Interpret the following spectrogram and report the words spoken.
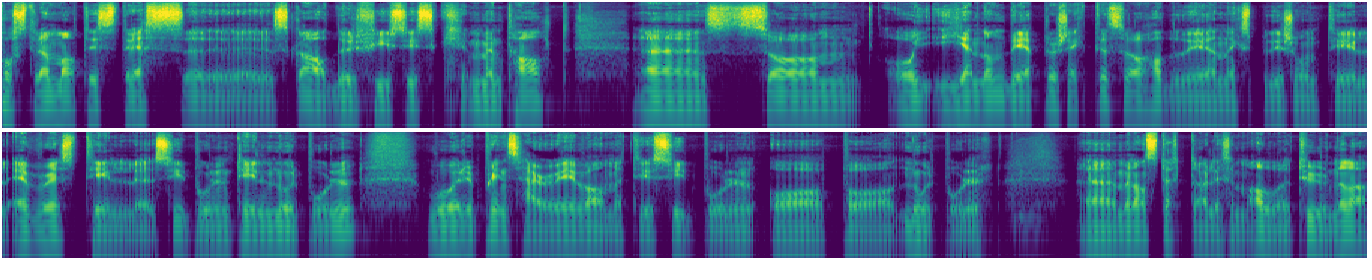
posttraumatisk stress, eh, skader fysisk, mentalt. Eh, så, og gjennom det prosjektet så hadde de en ekspedisjon til Everest, til Sydpolen, til Nordpolen, hvor prins Harry var med til Sydpolen og på Nordpolen. Eh, men han støtta liksom alle turene, da.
